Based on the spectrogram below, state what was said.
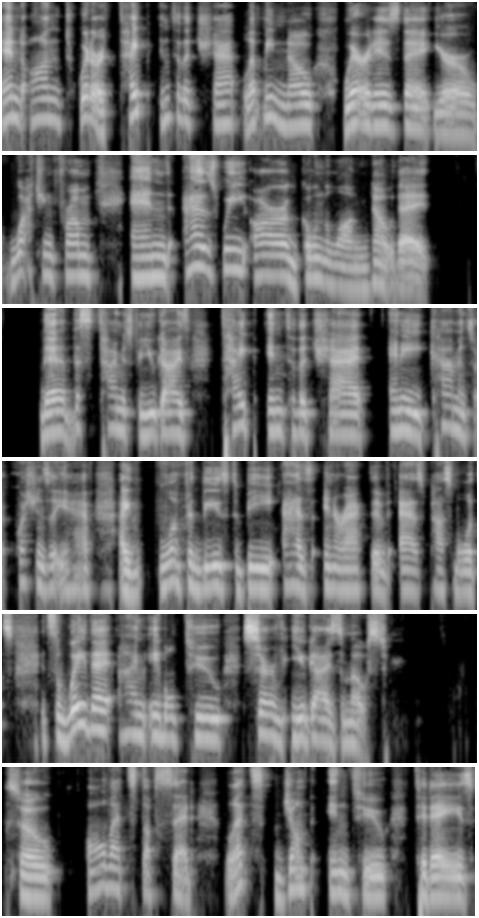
and on Twitter. Type into the chat, let me know where it is that you're watching from. And as we are going along, know that the, this time is for you guys. Type into the chat any comments or questions that you have. I love for these to be as interactive as possible. It's it's the way that I'm able to serve you guys the most. So, all that stuff said, let's jump into today's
